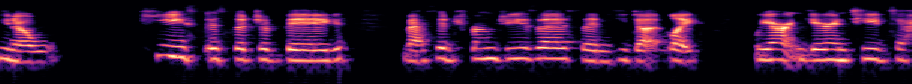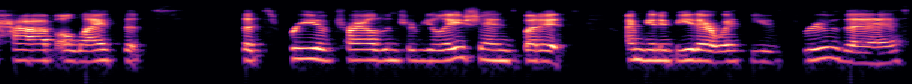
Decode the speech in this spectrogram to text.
you know, peace is such a big message from Jesus and he does like we aren't guaranteed to have a life that's that's free of trials and tribulations, but it's I'm going to be there with you through this.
